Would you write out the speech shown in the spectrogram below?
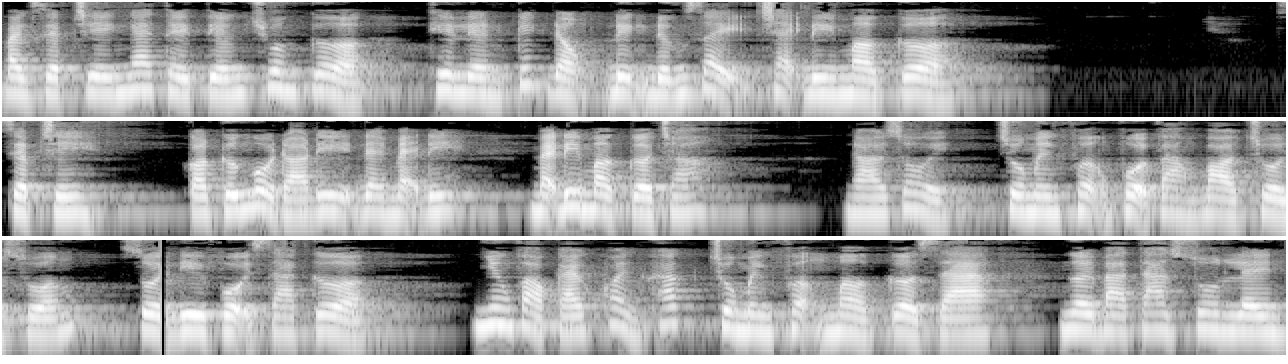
Bạch Diệp Trì nghe thấy tiếng chuông cửa thì liền kích động định đứng dậy chạy đi mở cửa. Diệp Chi, con cứ ngồi đó đi để mẹ đi, mẹ đi mở cửa cho. Nói rồi, Chu Minh Phượng vội vàng bỏ trồi xuống rồi đi vội ra cửa. Nhưng vào cái khoảnh khắc Chu Minh Phượng mở cửa ra, người bà ta run lên,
